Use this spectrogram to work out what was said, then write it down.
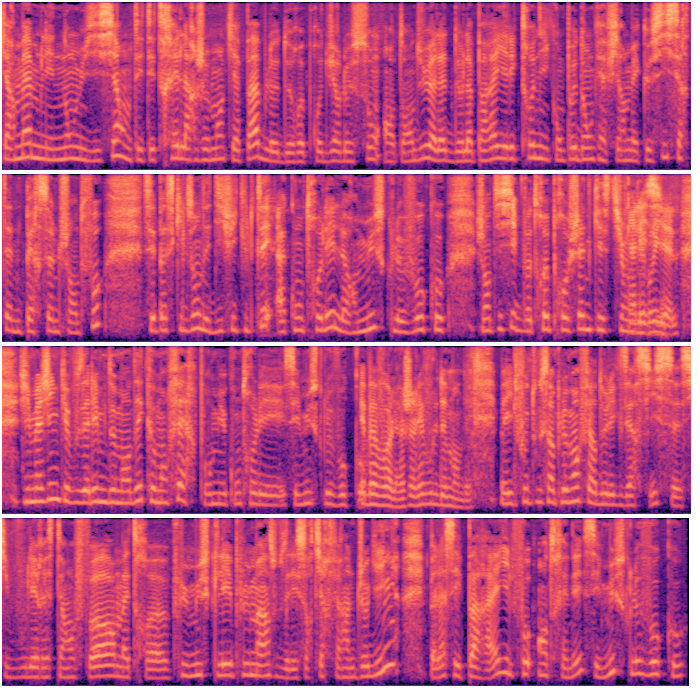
car même les non-musiciens ont été très largement capables de reproduire le son entendu à l'aide de l'appareil électronique. On peut donc affirmer que si certaines personnes chantent faux, c'est parce qu'ils ont des difficultés à contrôler leurs muscles vocaux. J'anticipe votre prochaine question, Gabriel. J'imagine que vous allez me demander comment faire pour mieux contrôler ces muscles vocaux. Eh ben voilà, j'allais vous le demander. Ben, il faut tout simplement faire de l'exercice. Si vous voulez rester en forme, être euh, plus musclé, plus mince, vous allez sortir faire un jogging. Ben là, c'est pareil, il faut entraîner ses muscles vocaux.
